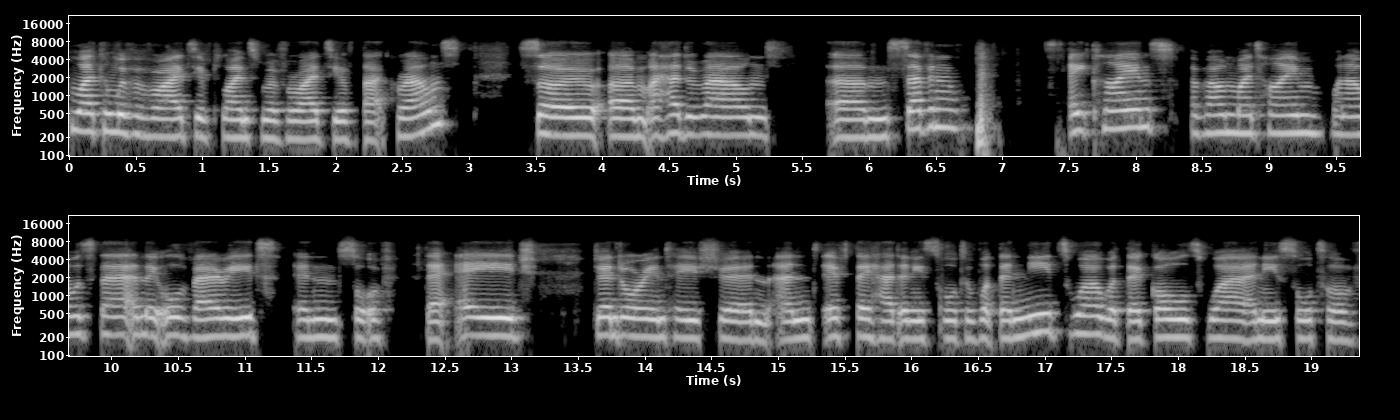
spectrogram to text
working with a variety of clients from a variety of backgrounds. So um, I had around um, seven, eight clients around my time when I was there, and they all varied in sort of their age, gender orientation, and if they had any sort of what their needs were, what their goals were, any sort of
